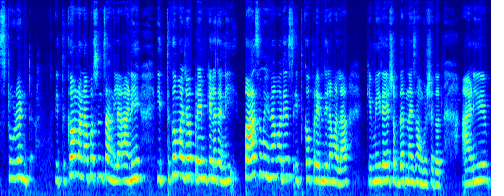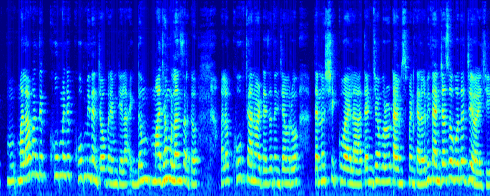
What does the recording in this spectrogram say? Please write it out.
स्टुडंट इतकं मनापासून चांगलं आणि इतकं माझ्यावर प्रेम केलं त्यांनी. पाच महिन्यामध्येच इतकं प्रेम दिलं मला की मी ते शब्दात नाही सांगू शकत. आणि मला पण ते खूप म्हणजे खूप मी त्यांच्यावर प्रेम केला. एकदम माझ्या मुलांसारखं. मला खूप छान वाटायचं त्यांच्याबरोबर त्यांना शिकवायला त्यांच्याबरोबर टाईम स्पेंड करायला. मी त्यांच्यासोबतच जेवायची.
